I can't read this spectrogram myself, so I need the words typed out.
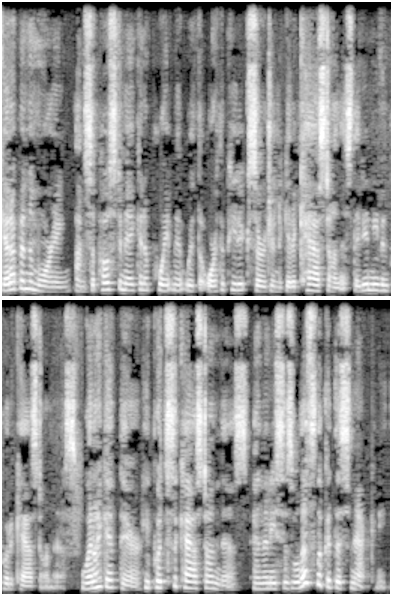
Get up in the morning. I'm supposed to make an appointment with the orthopedic surgeon to get a cast on this. They didn't even put a cast on this. When I get there, he puts the cast on this, and then he says, Well, let's look at this neck. And he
